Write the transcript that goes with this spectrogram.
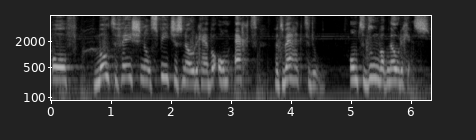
Of motivational speeches nodig hebben om echt het werk te doen. Om te doen wat nodig is.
